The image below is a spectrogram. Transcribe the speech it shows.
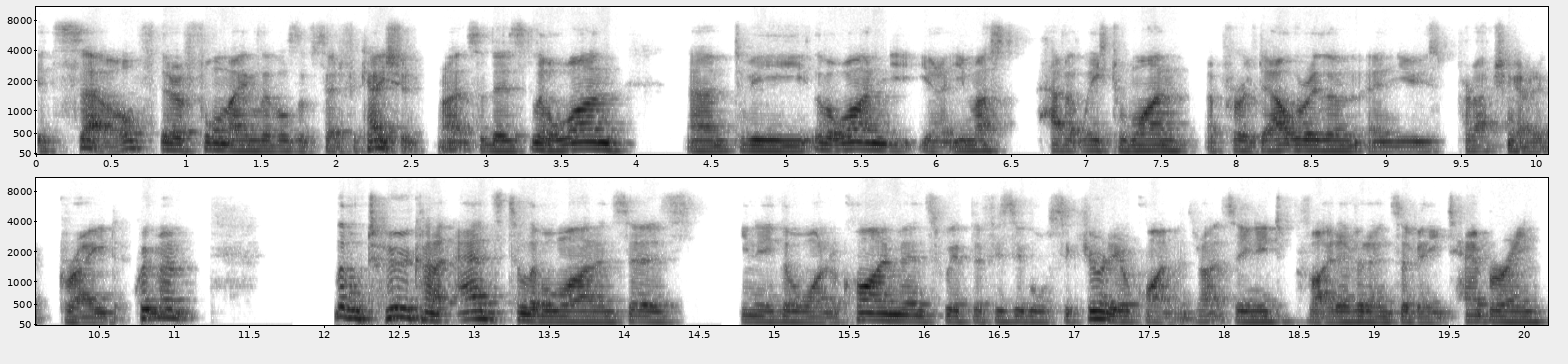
itself, there are four main levels of certification, right? So there's level one. Um, to be level one, you, you know, you must have at least one approved algorithm and use production grade equipment. Level two kind of adds to level one and says, you need the one requirements with the physical security requirements, right? So you need to provide evidence of any tampering,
